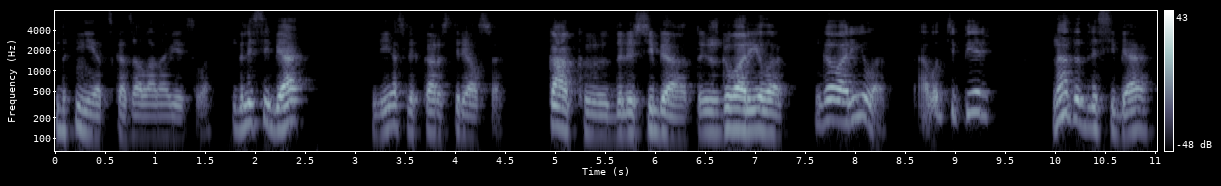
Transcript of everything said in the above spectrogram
Да нет, сказала она весело. Для себя? Илья слегка растерялся. Как э, для себя? Ты же говорила. Говорила. А вот теперь надо для себя.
